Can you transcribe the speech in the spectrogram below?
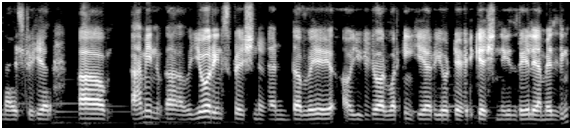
Nice to hear. Um, I mean, uh, your inspiration and the way uh, you are working here, your dedication is really amazing.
